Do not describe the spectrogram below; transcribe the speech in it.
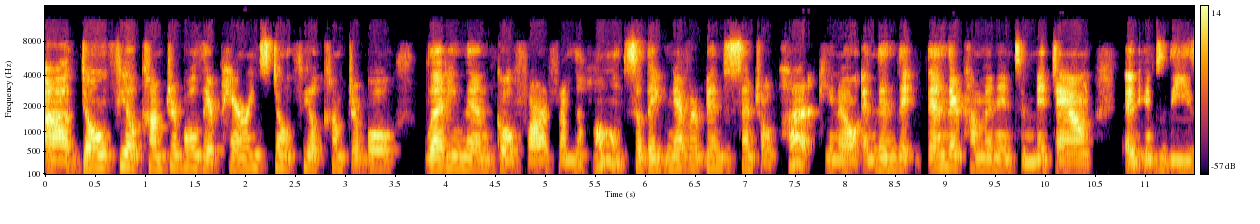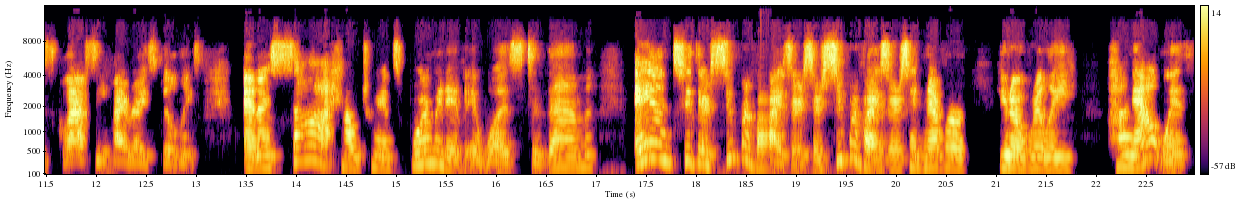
uh, don't feel comfortable, their parents don't feel comfortable letting them go far from the home. So they've never been to Central Park, you know, and then they, then they're coming into Midtown and into these glassy high-rise buildings. And I saw how transformative it was to them and to their supervisors. Their supervisors had never, you know, really hung out with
